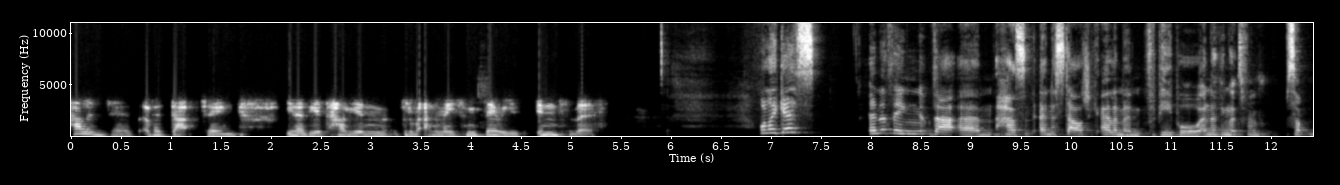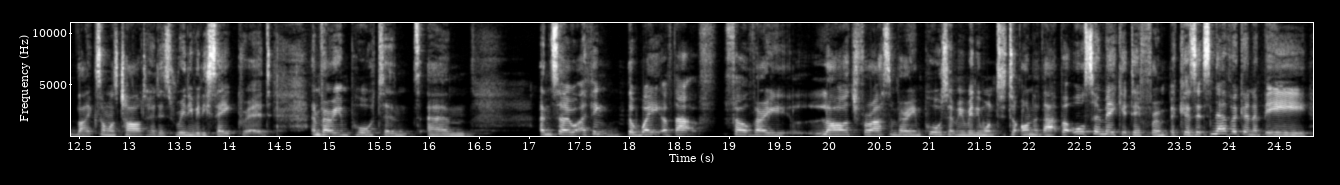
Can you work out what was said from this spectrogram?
challenges of adapting, you know, the Italian sort of animation series into this? Well, I guess anything that um, has a nostalgic element for people, anything that's from some, like someone's childhood is really, really sacred and very important. Um, and so I think the weight of that felt very large for us and very important. We really wanted to honour that, but also make it different because it's never going to be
